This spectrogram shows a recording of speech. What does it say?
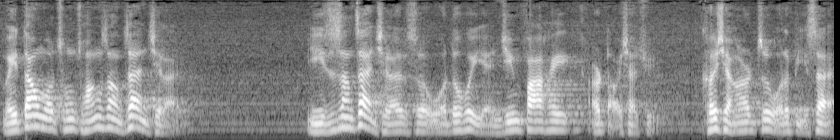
每当我从床上站起来、椅子上站起来的时候，我都会眼睛发黑而倒下去。可想而知，我的比赛，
